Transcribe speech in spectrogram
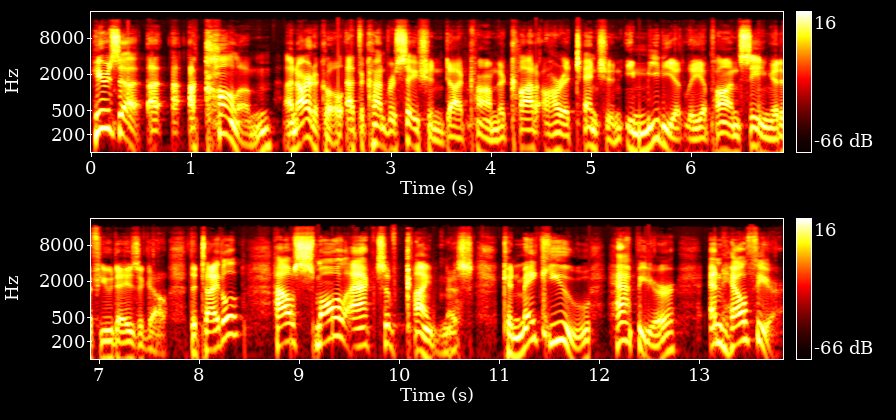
Here's a, a, a, column, an article at theconversation.com that caught our attention immediately upon seeing it a few days ago. The title How Small Acts of Kindness Can Make You Happier and Healthier.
